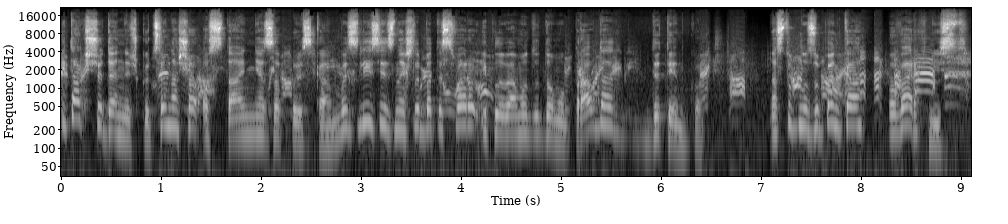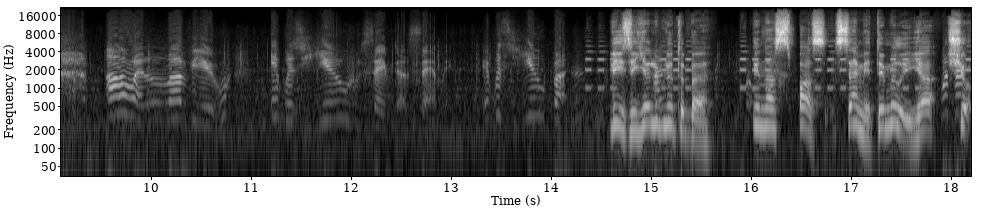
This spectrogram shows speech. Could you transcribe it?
І так, щоденничку, це наша остання записка. Ми з Лізі знайшли батисферу і пливемо додому, правда, дитинко? Наступна зупинка поверхність. Лізі, я люблю тебе. Ти нас спас. Семі, ти милий, я. Що?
